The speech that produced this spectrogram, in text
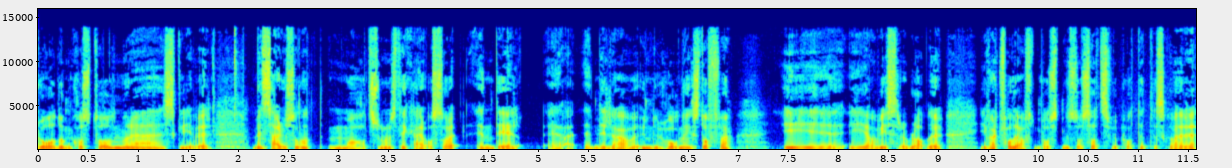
råd om kosthold når jeg skriver. Men så er det jo sånn at matjournalistikk er også en del, en del av underholdningsstoffet i, i, aviser og blader. I hvert fall i Aftenposten så satser vi på at dette skal være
